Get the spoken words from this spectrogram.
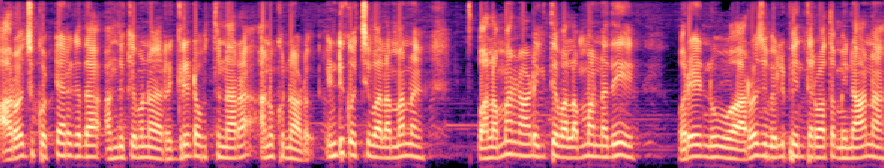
ఆ రోజు కొట్టారు కదా అందుకేమన్నా రిగ్రెట్ అవుతున్నారా అనుకున్నాడు. ఇంటికి వచ్చి వాళ్ళ అమ్మని వాళ్ళ అమ్మని అడిగితే వాళ్ళ అమ్మ అన్నది ఒరే నువ్వు ఆ రోజు వెళ్ళిపోయిన తర్వాత మీ నాన్న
